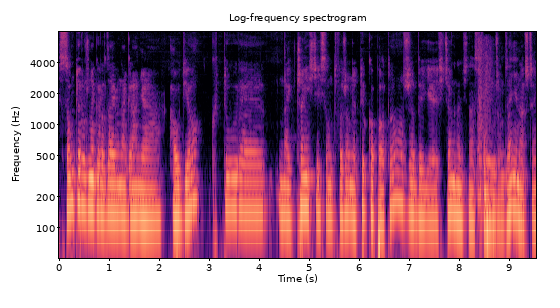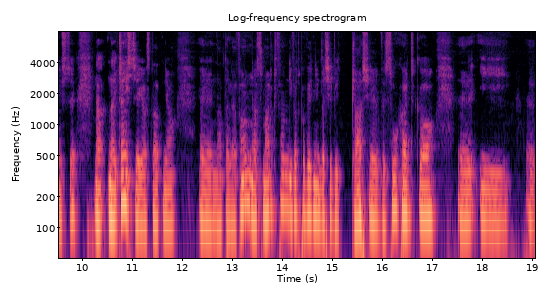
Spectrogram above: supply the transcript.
Są to różnego rodzaju nagrania audio, które najczęściej są tworzone tylko po to, żeby je ściągnąć na swoje urządzenie, na szczęście, na, najczęściej ostatnio e, na telefon, na smartfon i w odpowiednim dla siebie czasie wysłuchać go e, i e,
